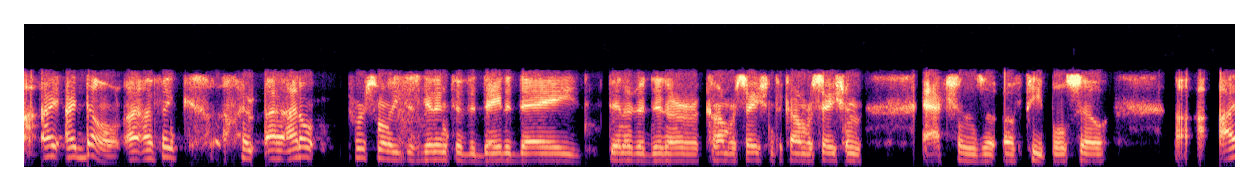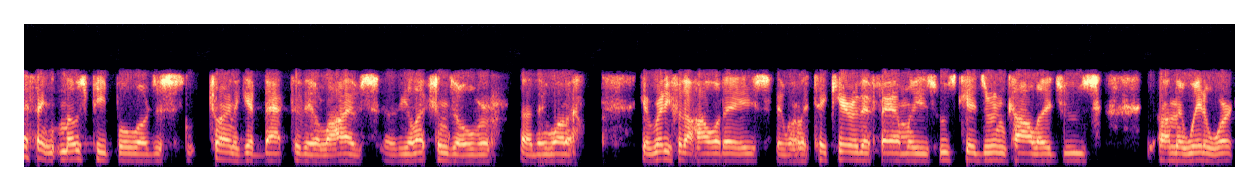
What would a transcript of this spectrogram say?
I, I don't. I, I think I, I don't personally just get into the day to day, dinner to dinner, conversation to conversation actions of, of people. So I think most people are just trying to get back to their lives. Uh, the election's over. Uh, they want to get ready for the holidays. They want to take care of their families, whose kids are in college, who's on their way to work.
